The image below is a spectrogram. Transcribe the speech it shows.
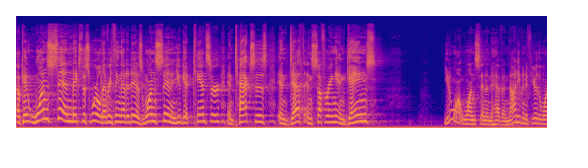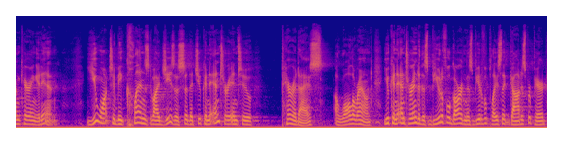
okay? One sin makes this world everything that it is. One sin, and you get cancer and taxes and death and suffering and gangs. You don't want one sin into heaven, not even if you're the one carrying it in. You want to be cleansed by Jesus so that you can enter into paradise, a wall around. You can enter into this beautiful garden, this beautiful place that God has prepared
